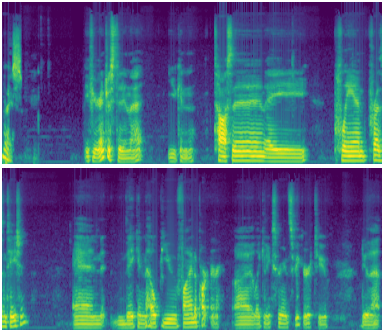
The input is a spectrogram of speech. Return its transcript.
Nice. If you're interested in that, you can toss in a planned presentation and they can help you find a partner, uh, like an experienced speaker, to do that.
